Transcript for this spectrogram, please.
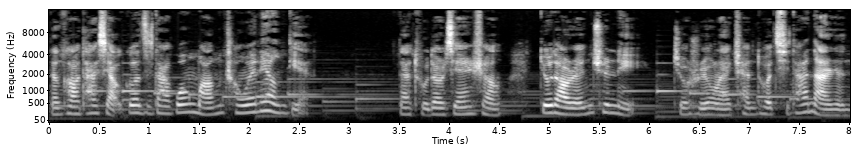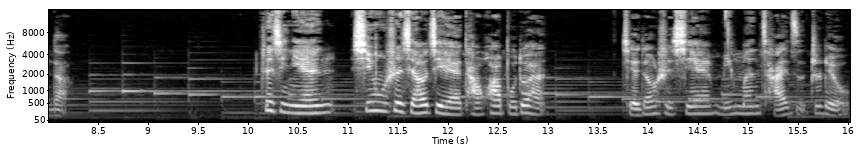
能靠她小个子大光芒成为亮点，那土豆先生丢到人群里就是用来衬托其他男人的。这几年，西红柿小姐桃花不断。且都是些名门才子之流，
